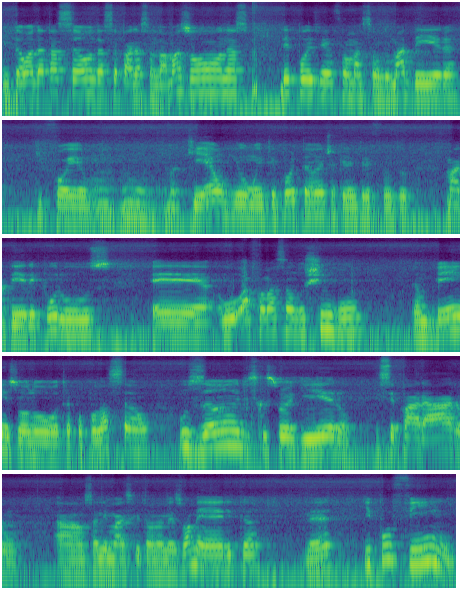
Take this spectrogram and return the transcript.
Então, a datação da separação do Amazonas, depois vem a formação do Madeira, que, foi um, um, que é um rio muito importante, aquele entrefluto Madeira e Purus. É, a formação do Xingu também isolou outra população. Os Andes que surgiram e separaram aos animais que estão na Mesoamérica, né? E por fim,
